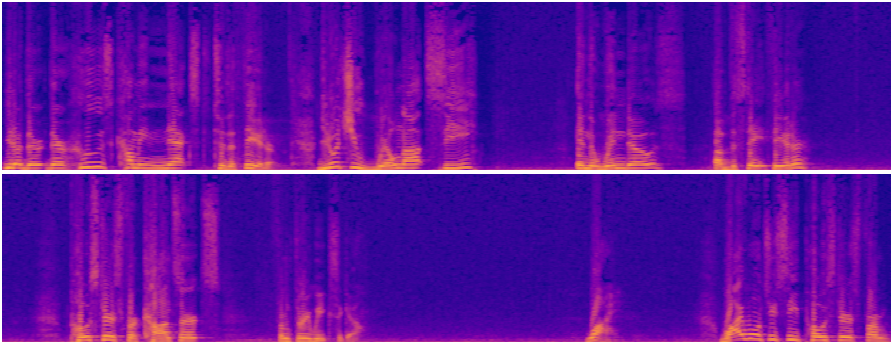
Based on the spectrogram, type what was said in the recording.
you know, they're they're who's coming next to the theater. You know what you will not see in the windows of the State Theater? Posters for concerts from three weeks ago. Why? Why won't you see posters from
